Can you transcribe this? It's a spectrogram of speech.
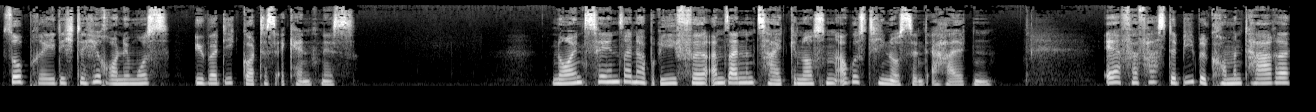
So predigte Hieronymus über die Gotteserkenntnis. 19 seiner Briefe an seinen Zeitgenossen Augustinus sind erhalten. Er verfasste Bibelkommentare,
